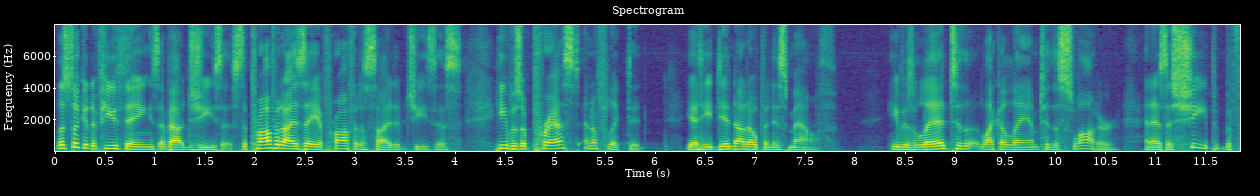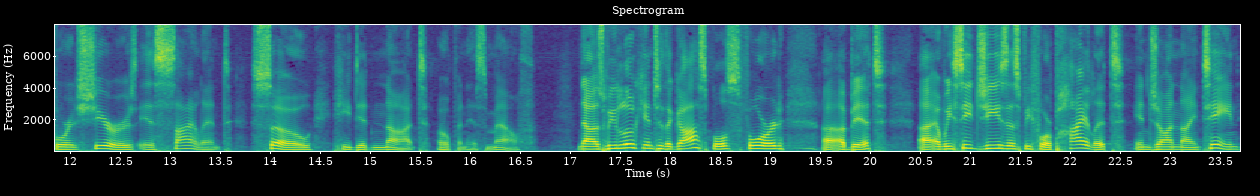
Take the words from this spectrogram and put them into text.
Let's look at a few things about Jesus. The prophet Isaiah prophesied of Jesus. He was oppressed and afflicted, yet he did not open his mouth. He was led to the, like a lamb to the slaughter, and as a sheep before its shearers is silent, so he did not open his mouth. Now, as we look into the Gospels forward uh, a bit, uh, and we see Jesus before Pilate in John 19,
